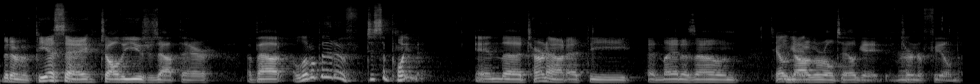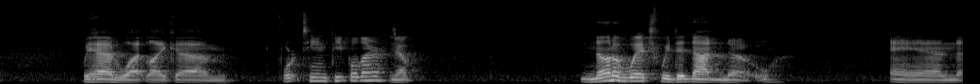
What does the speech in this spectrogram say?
bit of a PSA to all the users out there about a little bit of disappointment in the turnout at the Atlanta Zone Tailgate. inaugural tailgate at Turner Field. We had what like um, 14 people there Yep. None of which we did not know, and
